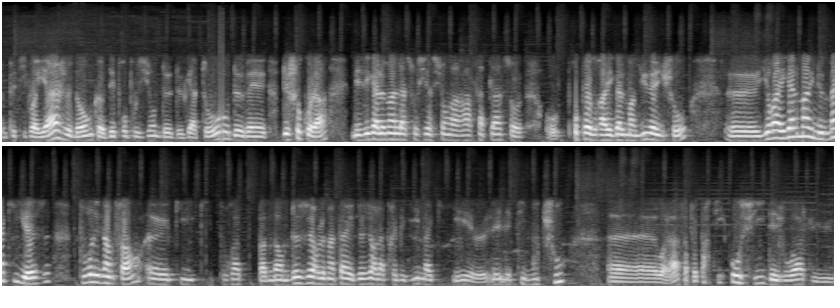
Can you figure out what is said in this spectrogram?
un petit voyage, donc des propositions de, de gâteaux, de, vin- de chocolat, mais également l'association à sa place euh, proposera également du vin chaud. Euh, il y aura également une maquilleuse pour les enfants euh, qui, qui pourra pendant deux heures le matin et deux heures l'après-midi maquiller euh, les, les petits bouts de choux. Euh, voilà, ça fait partie aussi des joies du,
